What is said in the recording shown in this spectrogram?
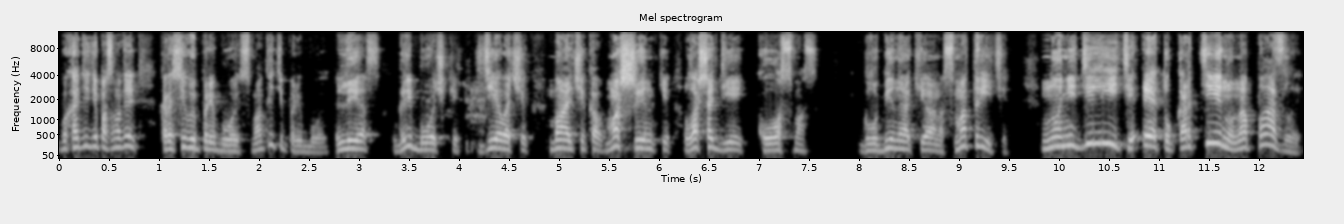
Вы хотите посмотреть красивый прибой, смотрите прибой. Лес, грибочки, девочек, мальчиков, машинки, лошадей, космос, глубины океана. Смотрите. Но не делите эту картину на пазлы,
